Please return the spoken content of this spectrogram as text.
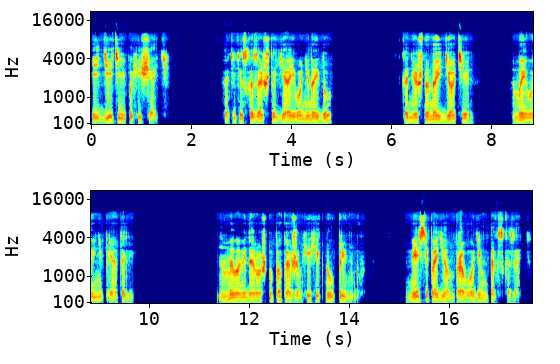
«Идите и похищайте. Хотите сказать, что я его не найду?» «Конечно, найдете», мы его и не прятали. Мы вам и дорожку покажем, хихикнул Прингл. Вместе пойдем, проводим, так сказать.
